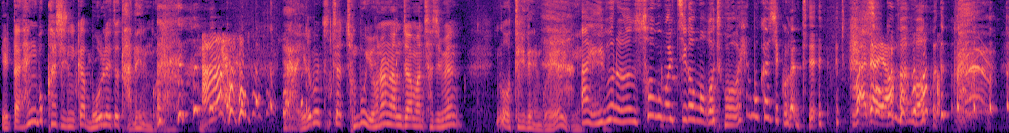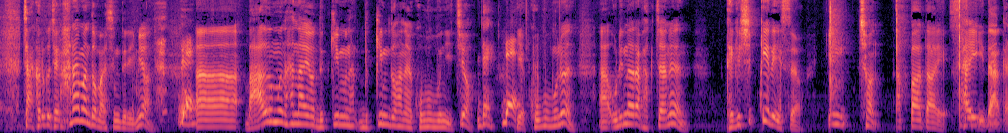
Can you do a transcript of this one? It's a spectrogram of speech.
일단 행복하시니까 뭘 해도 다 되는 거야. 야 이러면 진짜 전부 연하 남자만 찾으면 이거 어떻게 되는 거예요 이게? 아 이분은 소금을 찍어 먹어도 행복하실 것 같아. 맞아요. 소금만 먹어도. 자 그리고 제가 하나만 더 말씀드리면 네. 아, 마음은 하나요 느낌은 느낌도 하나요 그 부분이 있죠. 네. 네. 예, 그 부분은 아, 우리나라 박자는 되게 쉽게 돼 있어요. 인천 앞바다에 사이다가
